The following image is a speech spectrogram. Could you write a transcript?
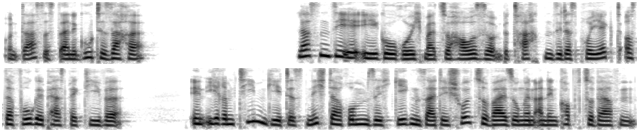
Und das ist eine gute Sache. Lassen Sie Ihr Ego ruhig mal zu Hause und betrachten Sie das Projekt aus der Vogelperspektive. In Ihrem Team geht es nicht darum, sich gegenseitig Schuldzuweisungen an den Kopf zu werfen.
